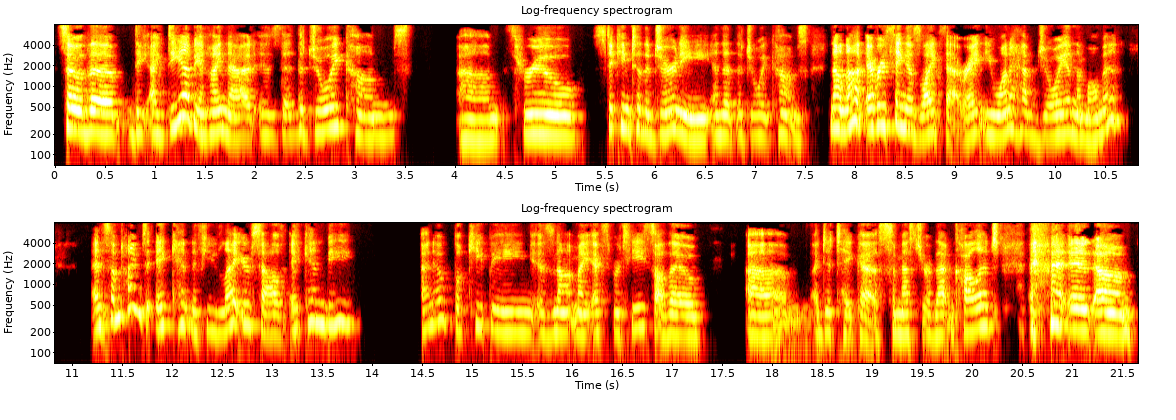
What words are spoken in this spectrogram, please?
So the, the idea behind that is that the joy comes um, through sticking to the journey and that the joy comes. Now, not everything is like that, right? You want to have joy in the moment. And sometimes it can, if you let yourself, it can be, I know bookkeeping is not my expertise, although um, I did take a semester of that in college um,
